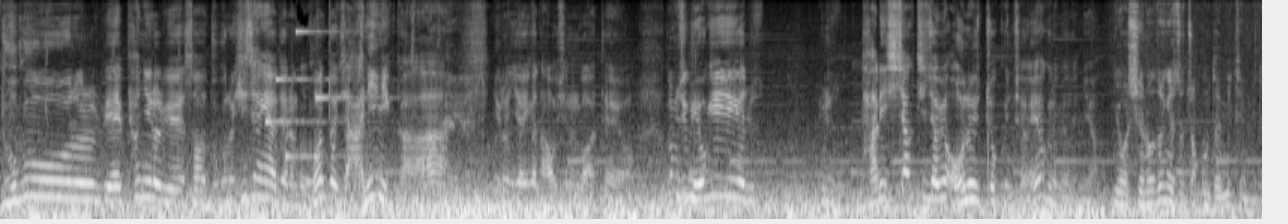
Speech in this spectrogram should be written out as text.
누구를 위해 편의를 위해서 누구를 희생해야 되는 거 그건 또 이제 아니니까 이런 이야기가 나오시는 것 같아요. 그럼 지금 여기 다리 시작 지점이 어느 쪽 근처예요? 그러면은요? 요 신호등에서 조금 더 밑입니다.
